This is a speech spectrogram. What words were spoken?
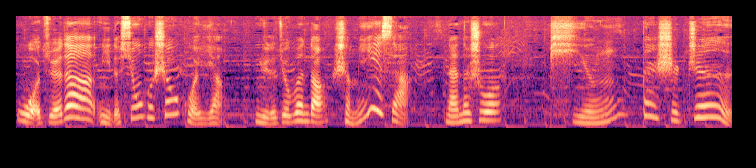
我觉得你的胸和生活一样。”女的就问道：“什么意思啊？”男的说：“平，但是真。”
